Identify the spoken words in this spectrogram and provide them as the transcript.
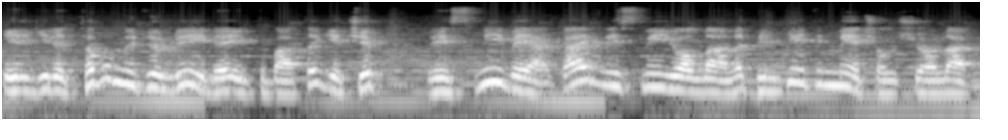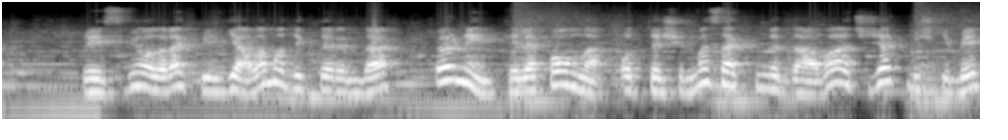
ilgili tabu müdürlüğü ile irtibata geçip resmi veya gayri resmi yollarla bilgi edinmeye çalışıyorlar resmi olarak bilgi alamadıklarında örneğin telefonla o taşınmaz hakkında dava açacakmış gibi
